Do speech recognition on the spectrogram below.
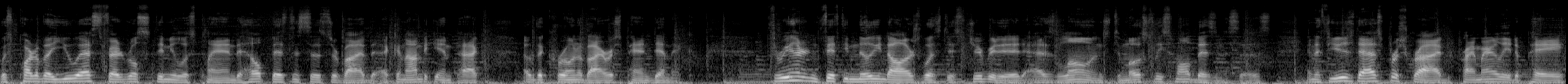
was part of a U.S. federal stimulus plan to help businesses survive the economic impact of the coronavirus pandemic. $350 million was distributed as loans to mostly small businesses, and if used as prescribed, primarily to pay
